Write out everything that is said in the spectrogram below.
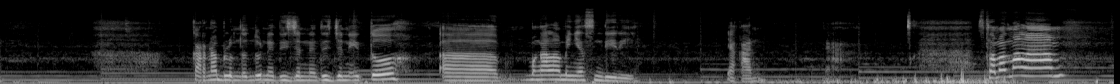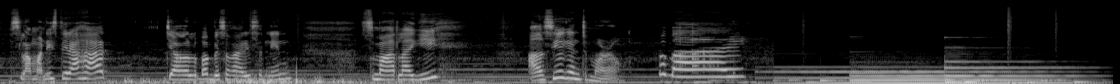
Karena belum tentu netizen-netizen itu uh, mengalaminya sendiri. Ya kan? Ya. Selamat malam. Selamat istirahat. Jangan lupa besok hari Senin semangat lagi. I'll see you again tomorrow. Bye bye.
